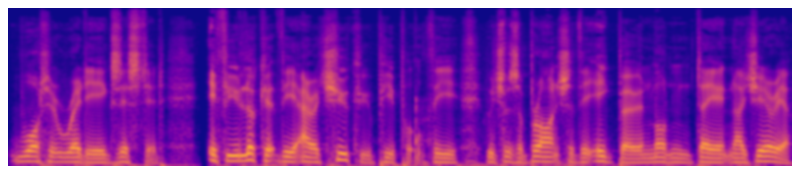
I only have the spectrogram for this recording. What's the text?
what already existed. If you look at the Arochukwu people, the, which was a branch of the Igbo in modern day Nigeria,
